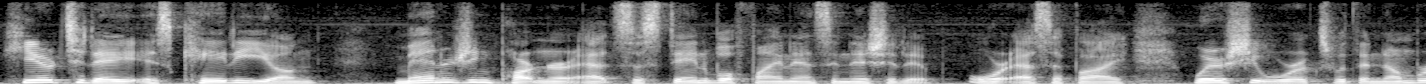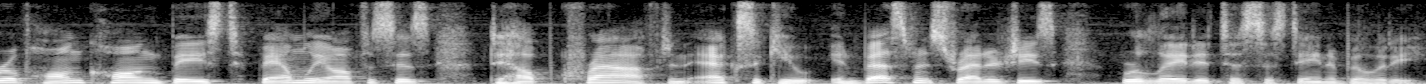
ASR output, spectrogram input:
Here today is Katie Young, managing partner at Sustainable Finance Initiative, or SFI, where she works with a number of Hong Kong based family offices to help craft and execute investment strategies related to sustainability.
